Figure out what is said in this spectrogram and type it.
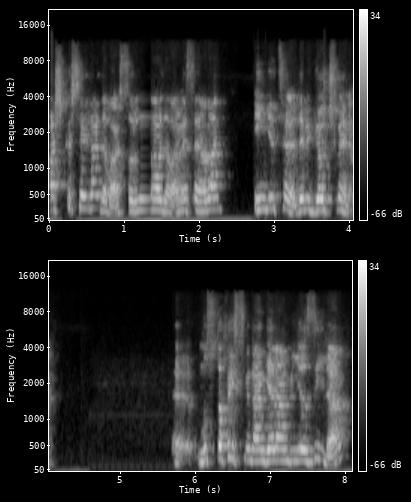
başka şeyler de var, sorunlar da var. Mesela ben İngiltere'de bir göçmenim. E, Mustafa isminden gelen bir yazıyla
